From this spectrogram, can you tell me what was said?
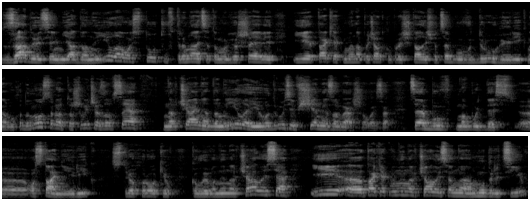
Згадується ім'я Даниїла ось тут, в 13-му віршеві. І так як ми на початку прочитали, що це був другий рік Навуходоносора, то швидше за все навчання Даниїла і його друзів ще не завершилося. Це був, мабуть, десь е, останній рік з трьох років, коли вони навчалися. І е, так як вони навчалися на мудреців,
